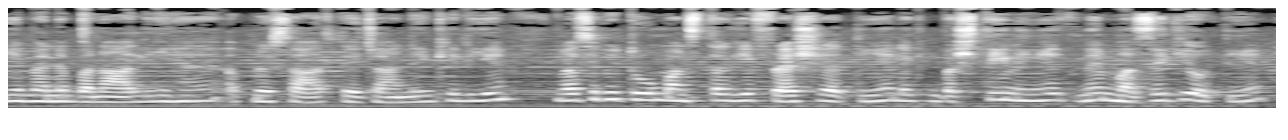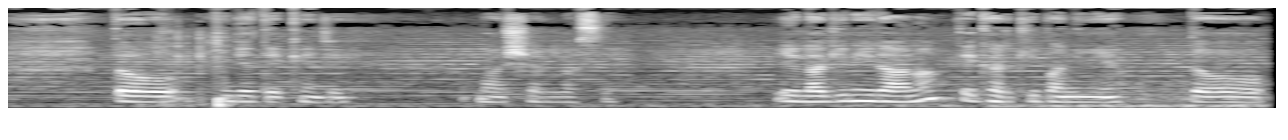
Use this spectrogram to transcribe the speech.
ये मैंने बना ली हैं अपने साथ ले जाने के लिए। वैसे भी टू मंथ्स तक ये फ्रेश रहती हैं, लेकिन बचती नहीं है, इतने मज़े की होती हैं। तो ये देखें जी, माशाल्लाह से। ये लग ही नहीं रहा ना कि घर की बनी है। तो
